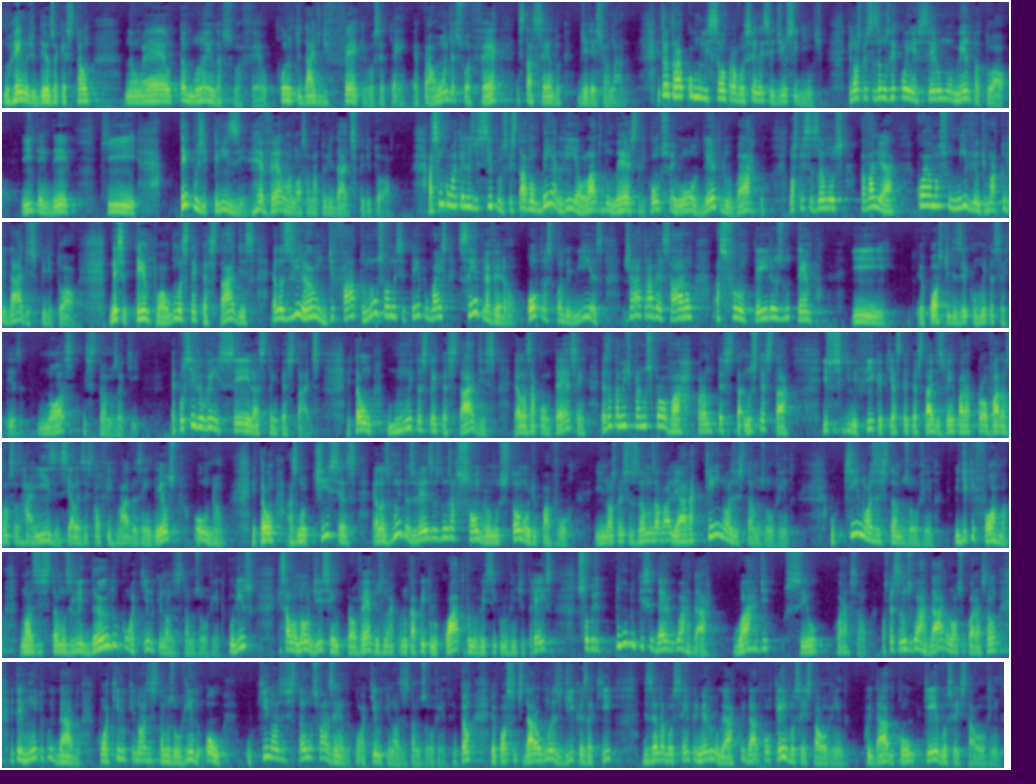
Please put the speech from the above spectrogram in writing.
no reino de Deus, a questão não é o tamanho da sua fé, a quantidade de fé que você tem, é para onde a sua fé está sendo direcionada. Então eu trago como lição para você nesse dia o seguinte: que nós precisamos reconhecer o momento atual e entender que tempos de crise revelam a nossa maturidade espiritual. Assim como aqueles discípulos que estavam bem ali ao lado do Mestre, com o Senhor, dentro do barco, nós precisamos avaliar qual é o nosso nível de maturidade espiritual. Nesse tempo, algumas tempestades, elas virão, de fato, não só nesse tempo, mas sempre haverão. Outras pandemias já atravessaram as fronteiras do tempo. E eu posso te dizer com muita certeza, nós estamos aqui. É possível vencer as tempestades. Então, muitas tempestades, elas acontecem exatamente para nos provar, para nos testar. Isso significa que as tempestades vêm para provar as nossas raízes, se elas estão firmadas em Deus ou não. Então, as notícias, elas muitas vezes nos assombram, nos tomam de pavor, e nós precisamos avaliar a quem nós estamos ouvindo, o que nós estamos ouvindo e de que forma nós estamos lidando com aquilo que nós estamos ouvindo. Por isso que Salomão disse em Provérbios, no capítulo 4, no versículo 23, sobre tudo que se deve guardar, guarde o seu coração. Nós precisamos guardar o nosso coração e ter muito cuidado com aquilo que nós estamos ouvindo ou o que nós estamos fazendo com aquilo que nós estamos ouvindo. Então, eu posso te dar algumas dicas aqui, dizendo a você, em primeiro lugar, cuidado com quem você está ouvindo, cuidado com o que você está ouvindo.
